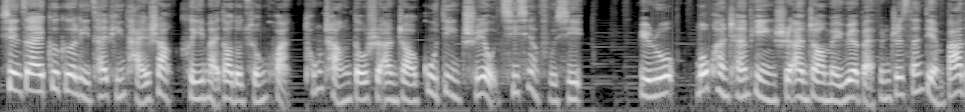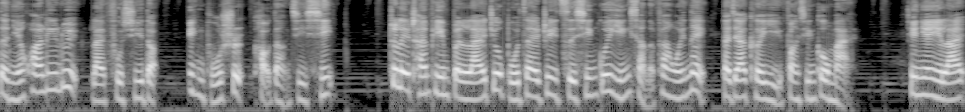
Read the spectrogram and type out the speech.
现在各个理财平台上可以买到的存款，通常都是按照固定持有期限付息。比如某款产品是按照每月百分之三点八的年化利率来付息的，并不是靠档计息。这类产品本来就不在这次新规影响的范围内，大家可以放心购买。今年以来，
